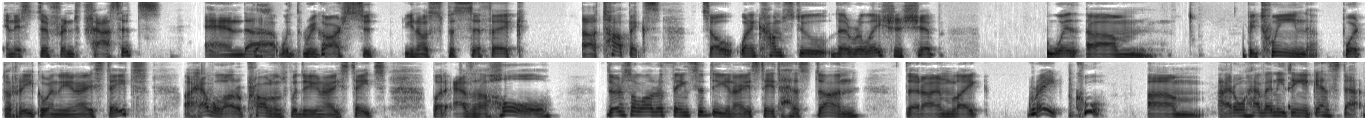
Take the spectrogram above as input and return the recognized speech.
in its different facets and uh, with regards to you know specific uh, topics. So when it comes to the relationship with um, between Puerto Rico and the United States, I have a lot of problems with the United States. But as a whole, there's a lot of things that the United States has done that I'm like, great, cool. Um, I don't have anything against that.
